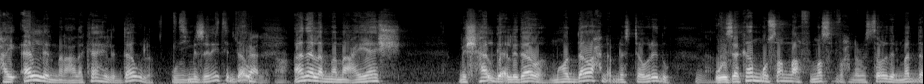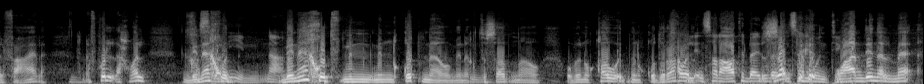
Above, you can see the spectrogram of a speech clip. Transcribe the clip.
هيقلل من على كاهل الدولة ومن ميزانية الدولة. فعلا، آه. أنا لما معياش مش هلجأ لدواء ما هو الدواء إحنا بنستورده. نعم. وإذا كان مصنع في مصر فإحنا بنستورد المادة الفعالة. إحنا في كل الأحوال بناخد نعم. بناخد من من قوتنا ومن اقتصادنا وبنقود من قدراتنا حول الإنسان عاطل بقى كده. منتج. وعندنا الماء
